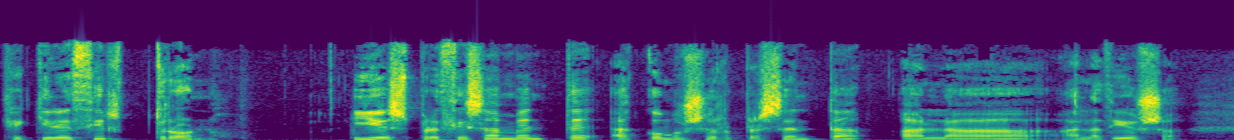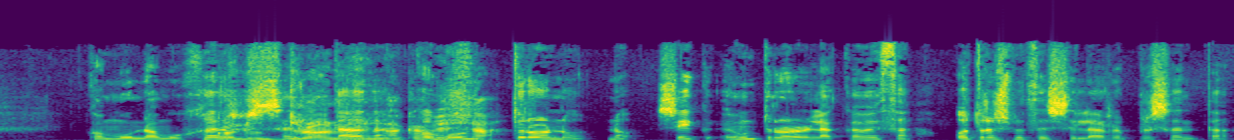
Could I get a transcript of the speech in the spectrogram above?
que quiere decir trono. Y es precisamente a cómo se representa a la, a la diosa. Como una mujer Con un trono en sentada, como un trono, no, sí, un trono en la cabeza. Otras veces se la representa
